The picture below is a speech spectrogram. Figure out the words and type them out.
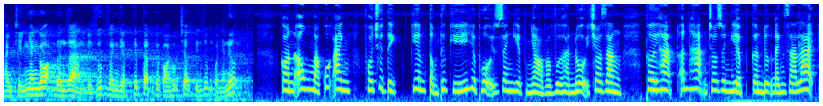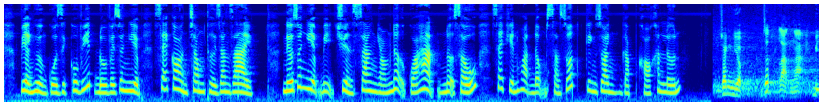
hành chính nhanh gọn đơn giản để giúp doanh nghiệp tiếp cận các gói hỗ trợ tín dụng của nhà nước. Còn ông Mạc Quốc Anh, Phó Chủ tịch kiêm Tổng thư ký Hiệp hội Doanh nghiệp nhỏ và vừa Hà Nội cho rằng thời hạn ân hạn cho doanh nghiệp cần được đánh giá lại vì ảnh hưởng của dịch Covid đối với doanh nghiệp sẽ còn trong thời gian dài. Nếu doanh nghiệp bị chuyển sang nhóm nợ quá hạn, nợ xấu sẽ khiến hoạt động sản xuất, kinh doanh gặp khó khăn lớn. Doanh nghiệp rất là ngại bị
